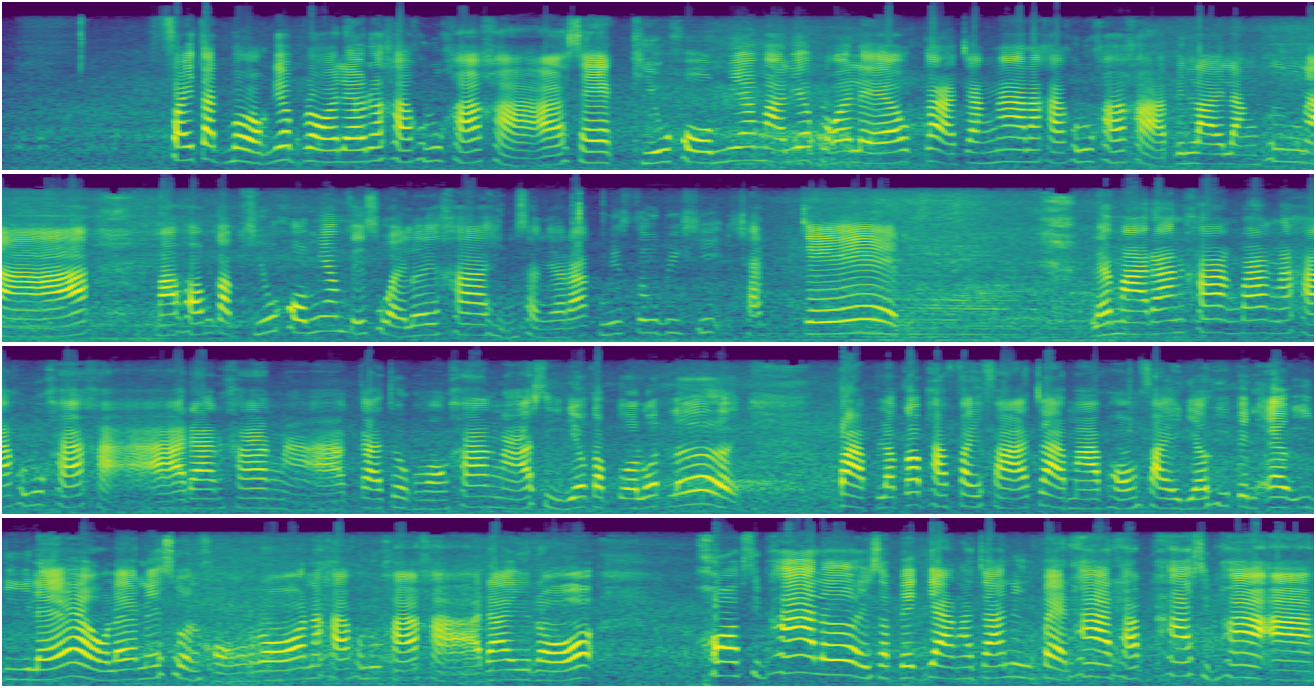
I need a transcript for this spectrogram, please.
ไฟตัดหมอกเรียบร้อยแล้วนะคะ คุณลูกค้าขาแทรกคิ้วโคมเนี่ยมาเรียบร้อยแล้วกระจังหน้านะคะ คุณลูกค้าขาเป็นลายลังพึ่งนะมาพร้อมกับคิ้วโคมเยี่ยมสวยๆเลยค่ะ เห็นสัญลักษณ์มิซูบิชิชัดเจน และมาด้านข้างบ้างนะคะ คุณลูกค้าขาด้านข้างนะกระจกมองข้างนะ สีเดียวกับตัวรถเลย ปรับแล้วก็พับไฟฟ้าจะมาพร้อมไฟเดียวที่เป็น LED แล้ว และในส่วนของล้อนะคะ คุณลูกค้าขาได้ล้อ ขอบ 15 เลย สเปคยางนะจ๊ะ 185ทับ 55R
